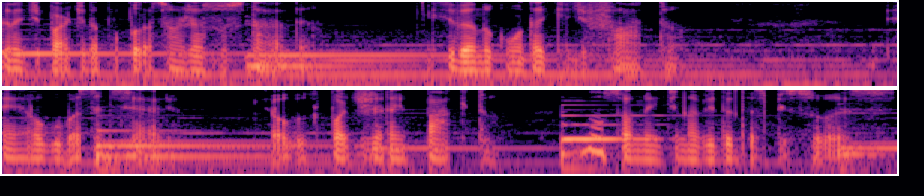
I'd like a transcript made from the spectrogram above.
Grande parte da população já assustada e se dando conta que de fato é algo bastante sério, é algo que pode gerar impacto não somente na vida das pessoas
